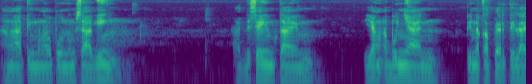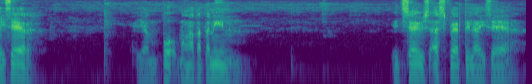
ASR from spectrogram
ang ating mga punong saging. At the same time yung abon niyan pinaka fertilizer ayan po mga katanim. It serves as fertilizer.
